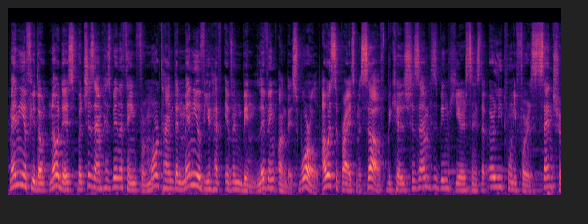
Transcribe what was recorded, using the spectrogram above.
Many of you don't know this, but Shazam has been a thing for more time than many of you have even been living on this world. I was surprised myself because Shazam has been here since the early 21st century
